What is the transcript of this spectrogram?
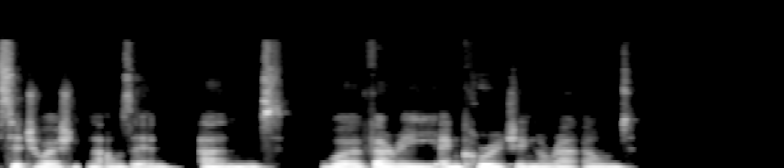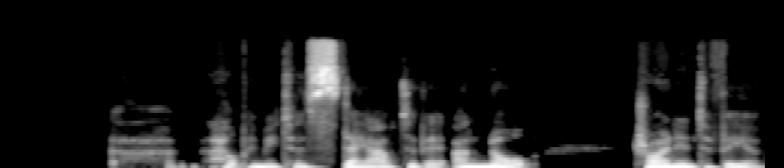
situation that I was in and were very encouraging around helping me to stay out of it and not try and interfere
